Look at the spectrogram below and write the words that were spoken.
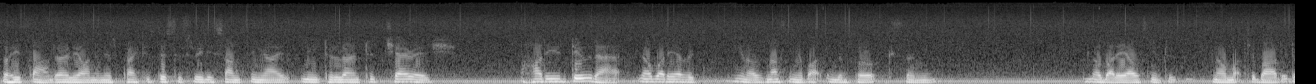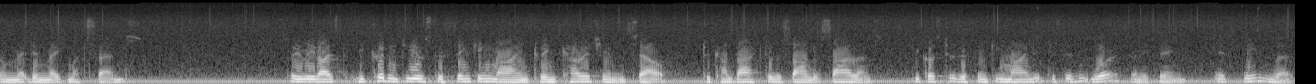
So he found early on in his practice, this is really something I need to learn to cherish. How do you do that? Nobody ever, you know, there's nothing about in the books, and nobody else seemed to know much about it, and it didn't make much sense. So he realized he couldn't use the thinking mind to encourage himself to come back to the sound of silence because to the thinking mind it just isn't worth anything. It's meaningless.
